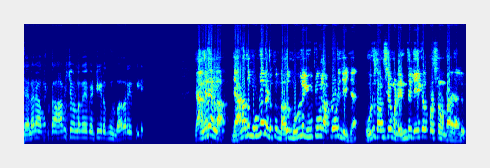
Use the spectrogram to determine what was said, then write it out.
ചിലർ അവർക്ക് ആവശ്യമുള്ളതേ വെട്ടിയെടുക്കുള്ളൂ. അതറിയത്തില്ലേ? ഞാൻ അങ്ങനെയല്ല. ഞാനത് മുഴുവൻ എടുത്തുണ്ട്. അത് മുള്ളു യൂട്യൂബിൽ അപ്ലോഡും ചെയ്യാൻ ഒരു സംശയം വേണ്ട എന്ത് ലീഗൽ പ്രശ്നം ഉണ്ടായാലും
